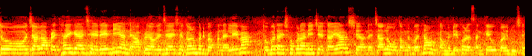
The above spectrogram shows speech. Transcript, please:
તો ચાલો આપણે થઈ ગયા છે રેડી અને આપણે હવે જાય છે ગણપતિ બાપાને લેવા. તો બધા છોકરા નીચે તૈયાર છે અને ચાલો હું તમને બતાવું કે અમે ડેકોરેશન કેવું કર્યું છે.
